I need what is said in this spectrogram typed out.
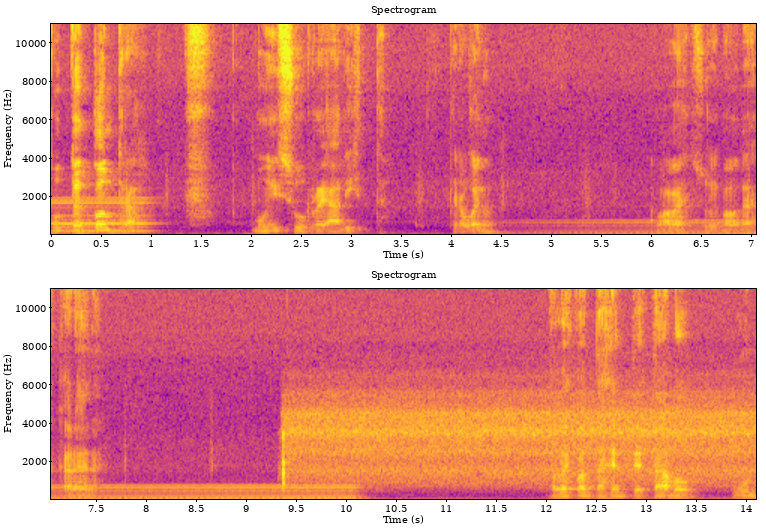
Punto en contra, muy surrealista. Pero bueno, vamos a ver, subimos otra escalera. A ver cuánta gente estamos. Uno.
